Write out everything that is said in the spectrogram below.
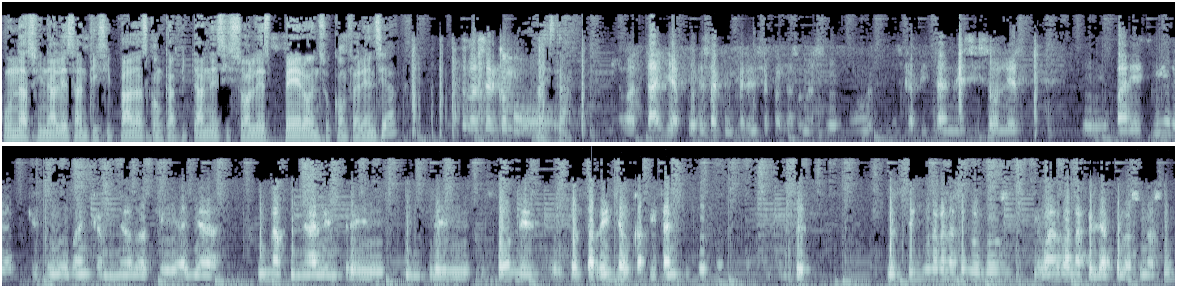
unas finales anticipadas con capitanes y soles, pero en su conferencia? Esto va a ser como la batalla por esa conferencia para la zona sur, ¿no? Los capitanes y soles. Eh, pareciera que todo va encaminado a que haya una final entre, entre Soles, Costa Rica o Capitán Entonces, pues sin van a ser los dos que van, a pelear por la zona sur.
